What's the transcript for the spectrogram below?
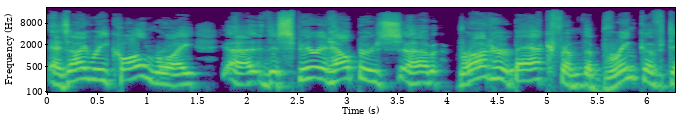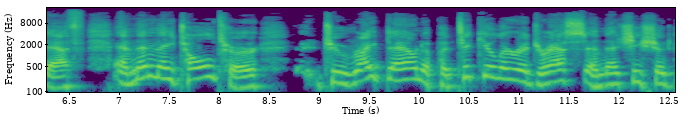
As I recall, Roy, uh, the spirit helpers uh, brought her back from the brink of death, and then they told her to write down a particular address and that she should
